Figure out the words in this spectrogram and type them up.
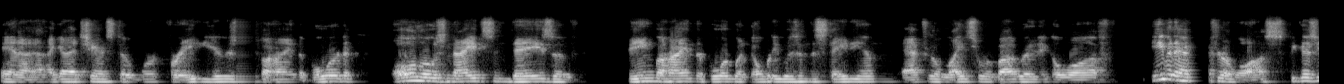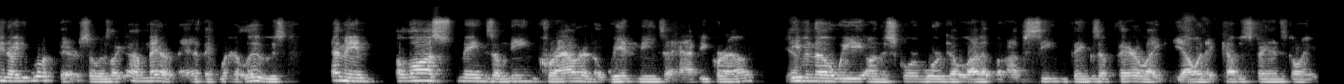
and I, I got a chance to work for eight years behind the board. All those nights and days of being behind the board when nobody was in the stadium, after the lights were about ready to go off, even after a loss, because you know you work there, so it was like I'm there, man. If they win or lose, I mean, a loss means a mean crowd, and a win means a happy crowd. Yep. Even though we on the scoreboard did a lot of obscene things up there, like yelling at Cubs fans, going,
